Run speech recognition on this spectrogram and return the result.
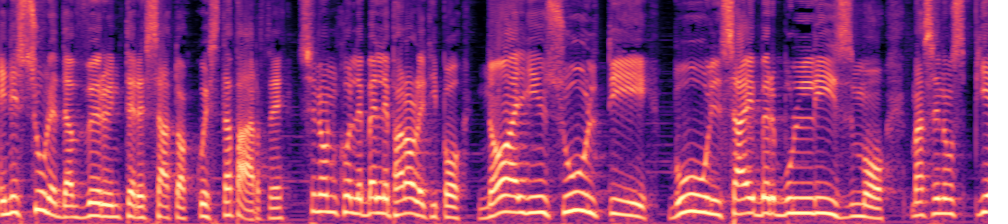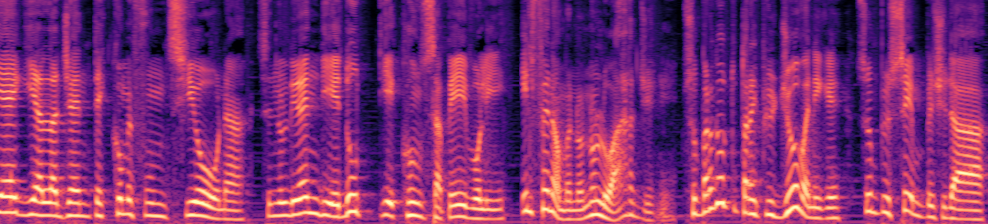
E nessuno è davvero interessato a questa parte se non con le belle parole tipo no agli insulti, bu il cyberbullismo, ma se non spieghi alla gente come funziona, se non li rendi edotti e consapevoli, il fenomeno non lo argini, soprattutto tra i più giovani che sono più semplici da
